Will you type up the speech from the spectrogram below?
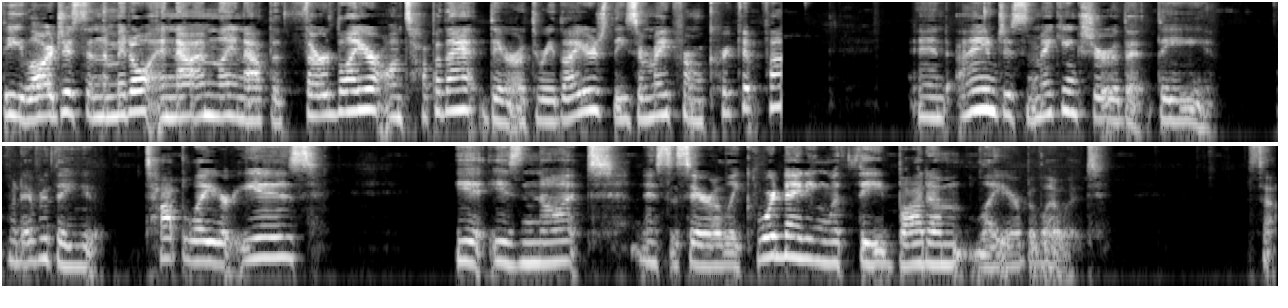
the largest in the middle, and now I'm laying out the third layer on top of that. There are three layers. These are made from Cricut Foam. And I am just making sure that the, whatever the top layer is, it is not necessarily coordinating with the bottom layer below it. So,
